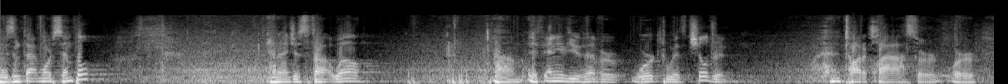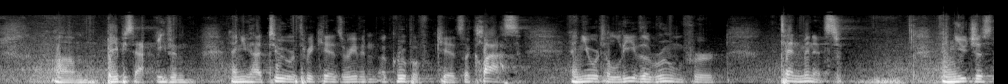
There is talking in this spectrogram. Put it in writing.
Isn't that more simple? And I just thought, well, um, if any of you have ever worked with children, taught a class or, or um, babysat even, and you had two or three kids or even a group of kids, a class, and you were to leave the room for 10 minutes, and you just,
